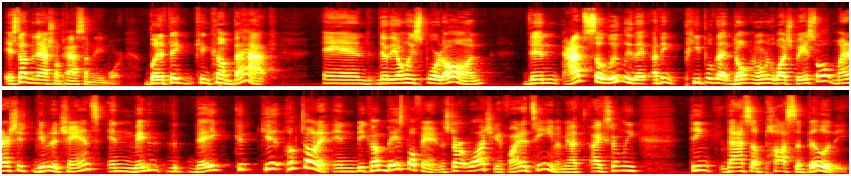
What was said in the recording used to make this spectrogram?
It's not the national pastime anymore. But if they can come back and they're the only sport on, then absolutely, they, I think people that don't normally watch baseball might actually give it a chance, and maybe they could get hooked on it and become baseball fans and start watching and find a team. I mean, I, I certainly think that's a possibility.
